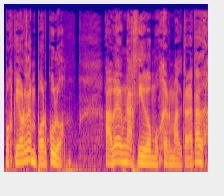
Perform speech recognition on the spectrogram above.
pues que orden por culo. Haber nacido mujer maltratada.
